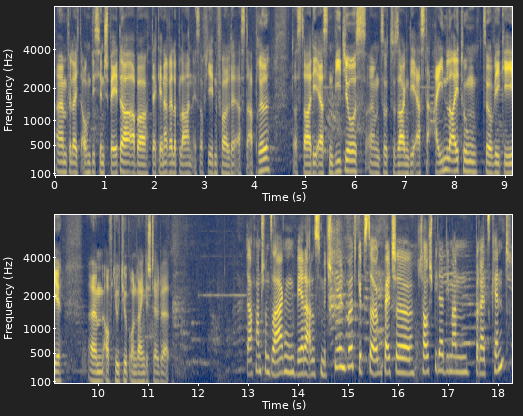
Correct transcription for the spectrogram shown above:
Ähm, vielleicht auch ein bisschen später, aber der generelle Plan ist auf jeden Fall der 1. April, dass da die ersten Videos, ähm, sozusagen die erste Einleitung zur WG ähm, auf YouTube online gestellt werden. Darf man schon sagen, wer da alles mitspielen wird? Gibt es da irgendwelche Schauspieler, die man bereits kennt?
